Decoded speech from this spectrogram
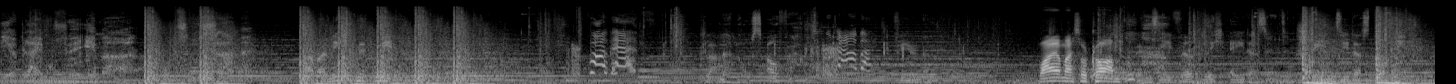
Wir bleiben für immer zusammen. Aber nicht mit mir. Vorwärts! Klar. Na los, aufwachen. Gute Arbeit! Vielen Dank. Why am I so calm? Wenn Sie wirklich Ada sind, stehen Sie das durch.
